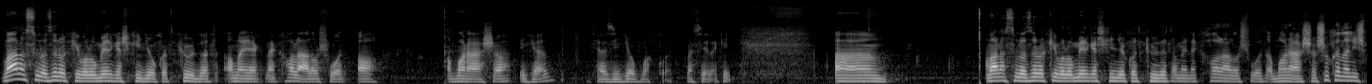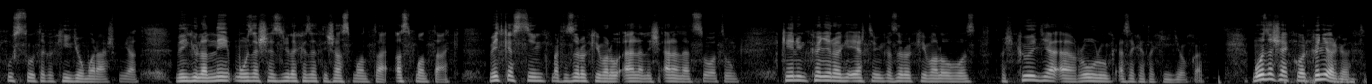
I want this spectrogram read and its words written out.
Válaszul az örökkévaló mérges kígyókat küldött, amelyeknek halálos volt a, a marása. Igen, ha ez így jobb, akkor beszélek így. Um, Válaszul az örökkévaló mérges kígyókat küldött, amelynek halálos volt a marása. Sokan el is pusztultak a kígyó marás miatt. Végül a nép Mózeshez gyülekezett, és azt mondták, azt mondták védkeztünk, mert az örökkévaló ellen is ellenet szóltunk. Kérünk könyörög értünk az örökkévalóhoz, hogy küldje el rólunk ezeket a kígyókat. Mózes ekkor könyörgött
